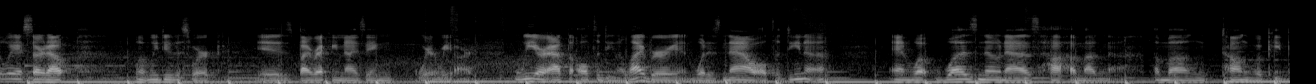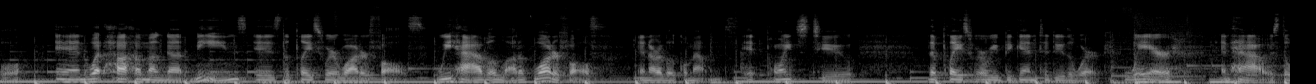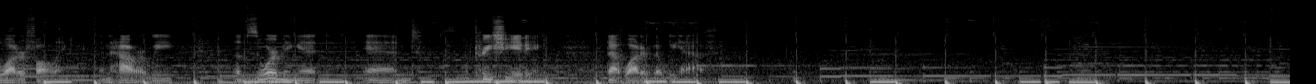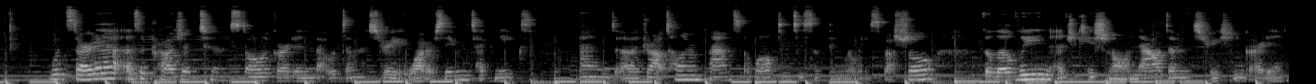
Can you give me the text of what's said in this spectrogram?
The way I start out when we do this work is by recognizing where we are. We are at the Altadena Library in what is now Altadena and what was known as Hahamongna among Tongva people. And what Hahamongna means is the place where water falls. We have a lot of waterfalls in our local mountains. It points to the place where we begin to do the work. Where and how is the water falling? And how are we absorbing it and appreciating that water that we have? What started as a project to install a garden that would demonstrate water saving techniques and uh, drought tolerant plants evolved into something really special. The lovely and educational now demonstration garden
